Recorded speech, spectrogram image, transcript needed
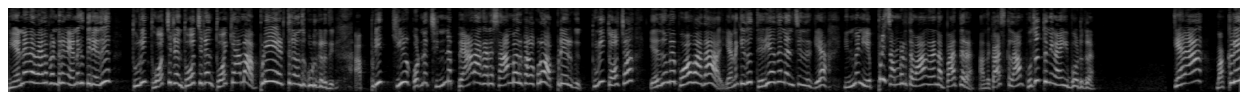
நீ என்னென்ன வேலை பண்றேன்னு எனக்கு தெரியாது. துணி துவைச்சிட்டேன் துவைச்சிட்டேன் துவைக்காம அப்படியே எடுத்துட்டு வந்து கொடுக்கறது. அப்படியே கீழே கொட்டின சின்ன பேனாகார சாம்பார் கடை கூட அப்படியே இருக்கு. துணி துவைச்சா எதுவுமே போவாதா? எனக்கு எதுவும் தெரியாதுன்னு நினச்சிருந்துருக்கியா இனிமேல் நீ எப்படி சம்பளத்தை வாங்குறேன்னு நான் பார்த்துறேன் அந்த காசுக்கெல்லாம் புது துணி வாங்கி போட்டுக்கிறேன். ஏன்னா மக்களே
